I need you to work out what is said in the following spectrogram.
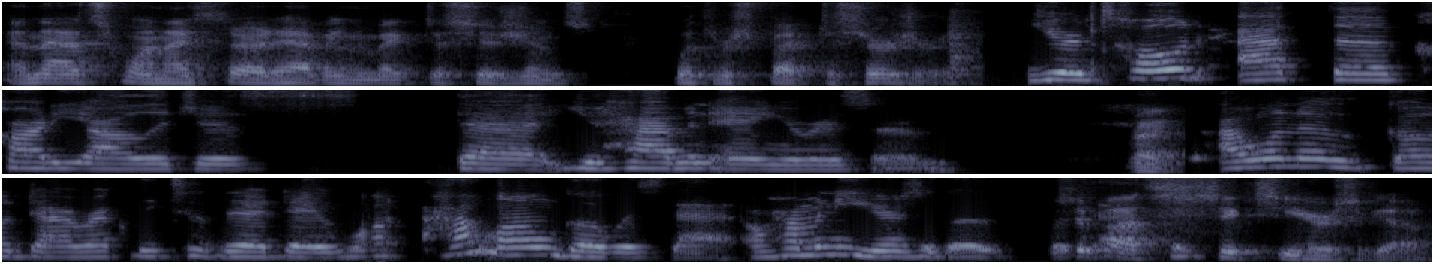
And that's when I started having to make decisions with respect to surgery. You're told at the cardiologist that you have an aneurysm. Right. I want to go directly to the day. What? How long ago was that, or how many years ago? Was it's about six years ago.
